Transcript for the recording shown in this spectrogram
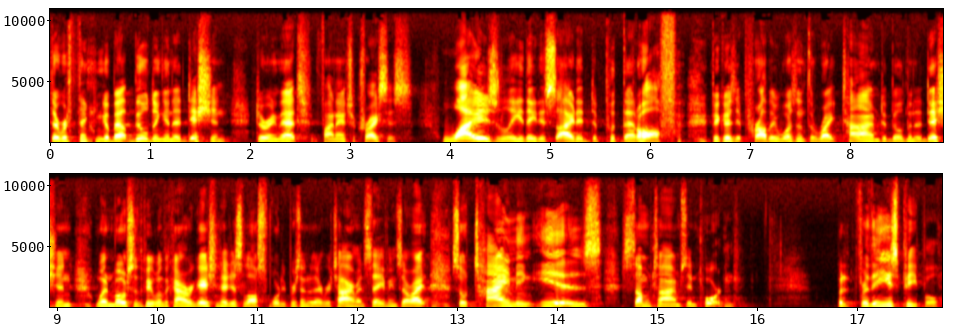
that were thinking about building an addition during that financial crisis wisely they decided to put that off because it probably wasn't the right time to build an addition when most of the people in the congregation had just lost 40% of their retirement savings, all right? So timing is sometimes important. But for these people,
